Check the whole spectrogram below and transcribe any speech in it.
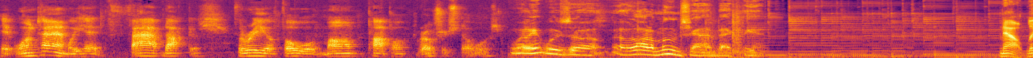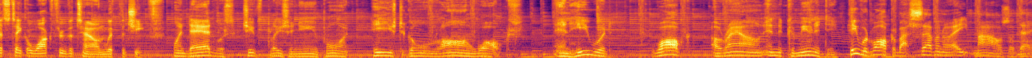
At one time, we had five doctors, three or four mom, papa grocery stores. Well, it was uh, a lot of moonshine back then. Now, let's take a walk through the town with the chief. When Dad was chief of police in Union Point, he used to go on long walks and he would walk around in the community. He would walk about seven or eight miles a day.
